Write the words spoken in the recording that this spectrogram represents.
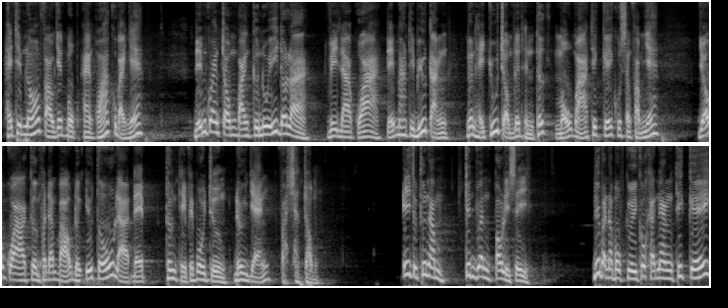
hãy thêm nó vào danh mục hàng hóa của bạn nhé. Điểm quan trọng bạn cần lưu ý đó là vì là quà để mang đi biếu tặng nên hãy chú trọng đến hình thức, mẫu mã thiết kế của sản phẩm nhé. Giỏ quà cần phải đảm bảo được yếu tố là đẹp, thân thiện với môi trường, đơn giản và sang trọng. Ý tưởng thứ năm, kinh doanh policy. Nếu bạn là một người có khả năng thiết kế,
